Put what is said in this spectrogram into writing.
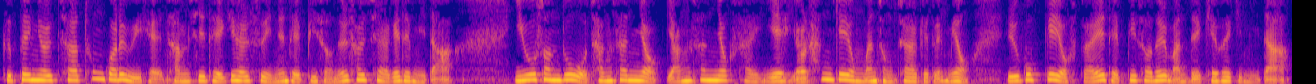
급행열차 통과를 위해 잠시 대기할 수 있는 대피선을 설치하게 됩니다. 2호선도 장산역, 양산역 사이에 11개 역만 정차하게 되며 7개 역사의 대피선을 만들 계획입니다.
